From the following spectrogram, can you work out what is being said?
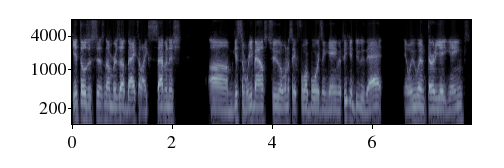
Get those assist numbers up back to like sevenish. Um, get some rebounds too. I want to say four boards in game. If he can do that, and we win 38 games,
